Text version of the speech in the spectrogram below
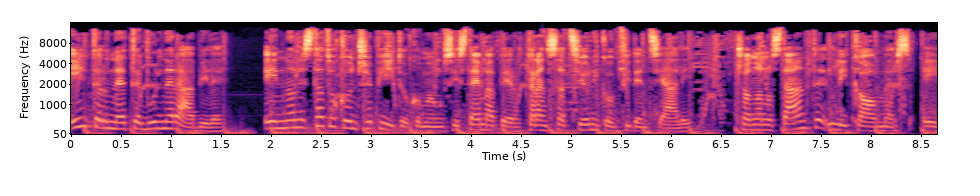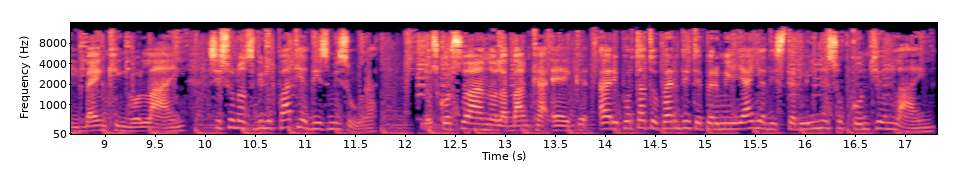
Internet è vulnerabile e non è stato concepito come un sistema per transazioni confidenziali. Ciononostante, l'e-commerce e il banking online si sono sviluppati a dismisura. Lo scorso anno la banca Egg ha riportato perdite per migliaia di sterline su conti online.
